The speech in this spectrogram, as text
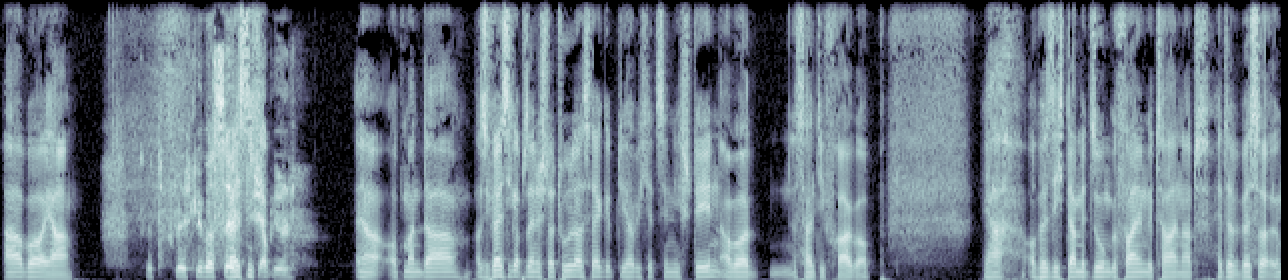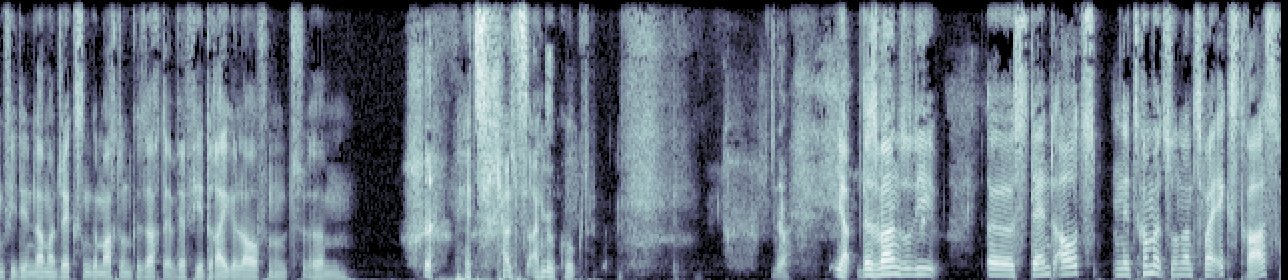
aber ja. Vielleicht lieber Safety weiß nicht, ob, spielen. Ja, ob man da, also ich weiß nicht, ob seine Statur das hergibt, die habe ich jetzt hier nicht stehen, aber ist halt die Frage, ob ja, ob er sich damit so einen Gefallen getan hat. Hätte er besser irgendwie den Lama Jackson gemacht und gesagt, er wäre 4-3 gelaufen und ähm, hätte sich alles angeguckt. Ja. Ja, das waren so die äh, Standouts. Und jetzt kommen wir zu unseren zwei Extras,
